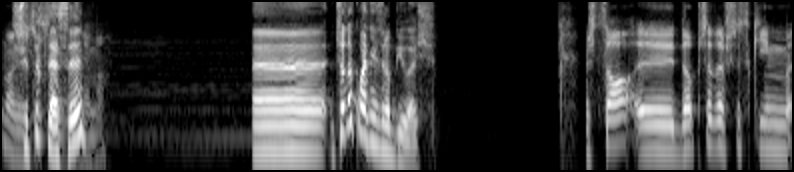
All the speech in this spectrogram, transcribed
No, Trzy nic sukcesy? Nie ma. e, co dokładnie zrobiłeś? Wiesz co, y, do przede wszystkim y,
